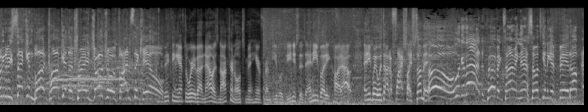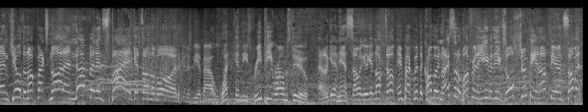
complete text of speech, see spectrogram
Looking to be second blood. Can't get the trade. Jojo finds the kill. the big thing you have to worry about now is Nocturne Ultimate here from Evil Geniuses. Anybody caught out, anybody without a flashlight summit. Oh, look at that! Perfect timing there. Someone's gonna get feared up and killed. The knockback's not enough, and Inspired gets on the board. It's going to be about what can these repeat roams do. At it again here. Summit gonna get knocked up. Impact with the combo. Nice little buff for the E, but the exhaust should be enough here, and Summit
